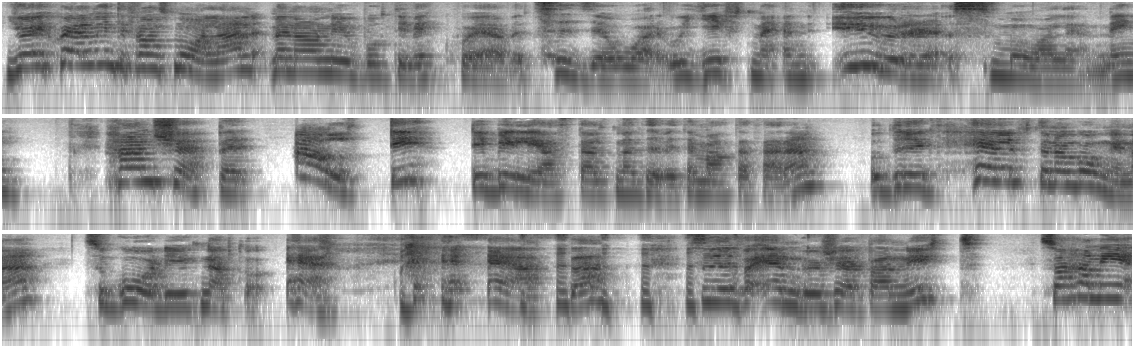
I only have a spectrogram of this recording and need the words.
Jag är själv inte från Småland men har nu bott i Växjö i över 10 år och är gift med en ursmålänning. Han köper alltid det billigaste alternativet i mataffären och drygt hälften av gångerna så går det ju knappt att ä- äta så vi får ändå köpa nytt. Så han är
